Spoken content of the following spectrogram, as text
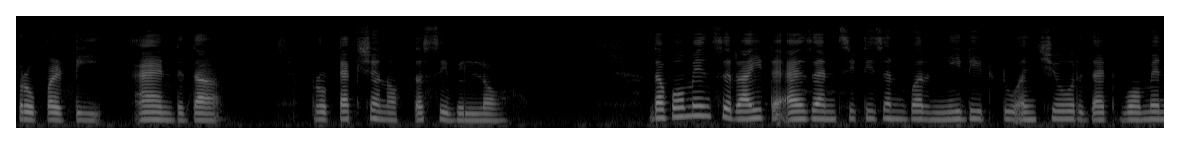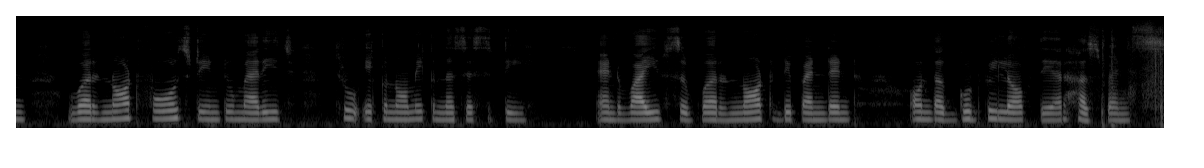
property, and the protection of the civil law. The woman's right as an citizen were needed to ensure that women were not forced into marriage through economic necessity and wives were not dependent on the goodwill of their husbands.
